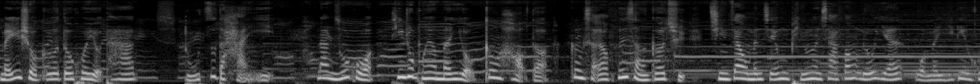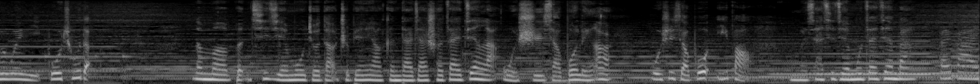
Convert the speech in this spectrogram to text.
每一首歌都会有它独自的含义。那如果听众朋友们有更好的、更想要分享的歌曲，请在我们节目评论下方留言，我们一定会为你播出的。那么本期节目就到这边，要跟大家说再见啦！我是小波零二，我是小波怡宝，我们下期节目再见吧，拜拜。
